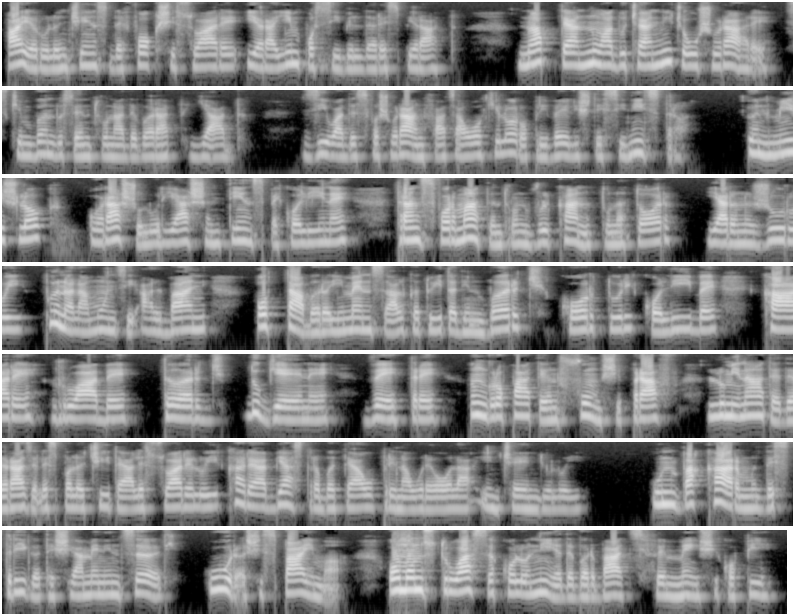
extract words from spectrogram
Aerul încins de foc și soare era imposibil de respirat. Noaptea nu aducea nicio ușurare, schimbându-se într-un adevărat iad. Ziua desfășura în fața ochilor o priveliște sinistră. În mijloc, orașul uriaș întins pe coline, transformat într-un vulcan tunător, iar în jurul, până la munții albani, o tabără imensă alcătuită din bărci, corturi, colibe, care, roabe, tărgi, dughene, vetre, îngropate în fum și praf, luminate de razele spălăcite ale soarelui care abia străbăteau prin aureola incendiului. Un vacarm de strigăte și amenințări, ură și spaimă, o monstruoasă colonie de bărbați, femei și copii.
